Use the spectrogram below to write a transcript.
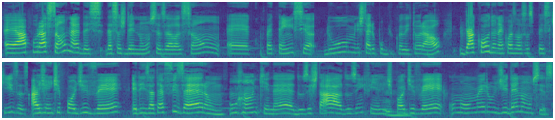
É, a apuração, né, desse, dessas denúncias, elas são é, competência do Ministério Público Eleitoral. De acordo, né, com as nossas pesquisas, a gente pode ver, eles até fizeram um ranking, né, dos estados, enfim, a gente Uhum. pode ver o número de denúncias.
